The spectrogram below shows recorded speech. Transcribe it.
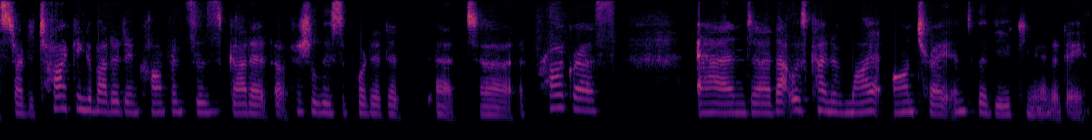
started talking about it in conferences, got it officially supported at, at, uh, at Progress. And uh, that was kind of my entree into the Vue community.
